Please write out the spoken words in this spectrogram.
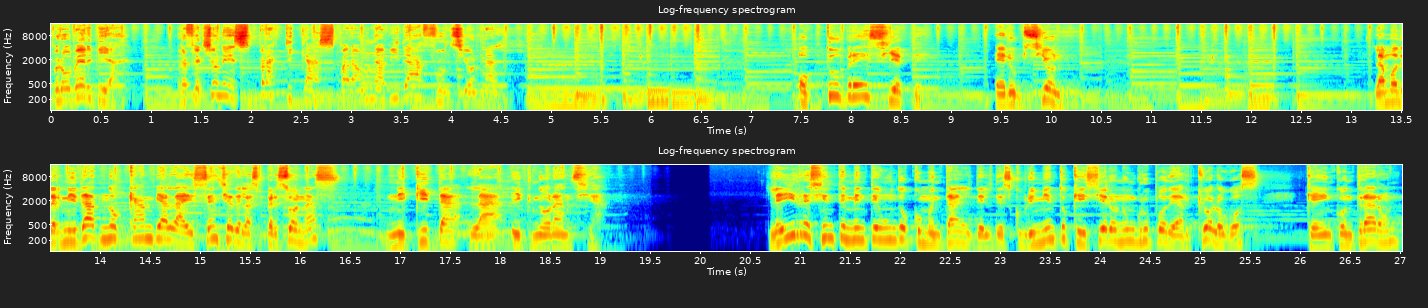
Proverbia. Reflexiones prácticas para una vida funcional. Octubre 7. Erupción. La modernidad no cambia la esencia de las personas ni quita la ignorancia. Leí recientemente un documental del descubrimiento que hicieron un grupo de arqueólogos que encontraron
